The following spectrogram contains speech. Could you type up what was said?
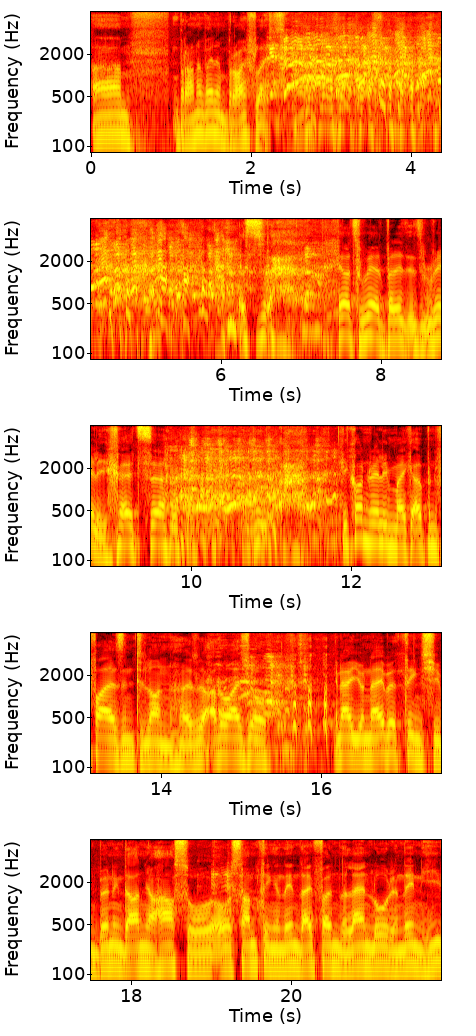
Um, brandewyn and braaivleis. it's, yeah, it's weird, but it, it's really it's. Uh, you, you, can't really make open fires in Toulon, otherwise you'll you know, your neighbor thinks you're burning down your house or, or something, and then they phone the landlord, and then he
